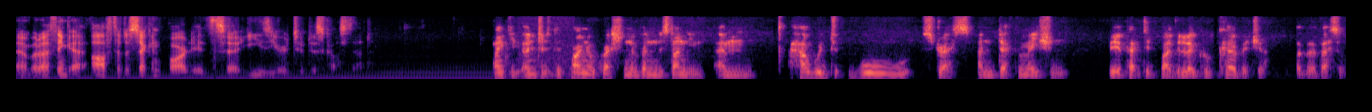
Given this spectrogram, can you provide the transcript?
uh, but I think uh, after the second part, it's uh, easier to discuss that. Thank you. And just a final question of understanding. Um, how would wall stress and deformation be affected by the local curvature of a vessel?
